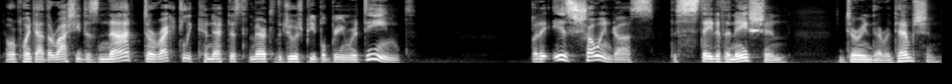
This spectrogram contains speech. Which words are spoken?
Now we'll point out that Rashi does not directly connect this to the merit of the Jewish people being redeemed, but it is showing us the state of the nation during their redemption.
